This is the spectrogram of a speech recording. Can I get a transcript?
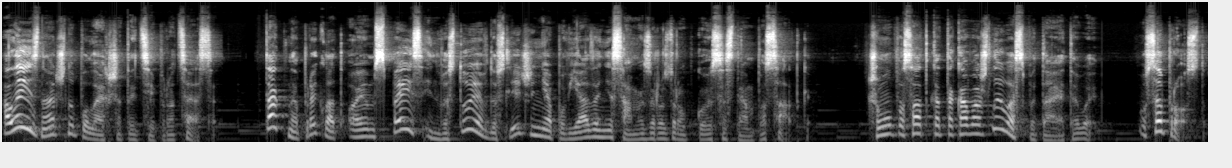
але й значно полегшити ці процеси. Так, наприклад, OM Space інвестує в дослідження, пов'язані саме з розробкою систем посадки. Чому посадка така важлива, спитаєте ви? Усе просто.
